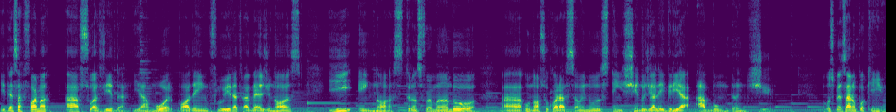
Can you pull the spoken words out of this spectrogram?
E dessa forma, a sua vida e amor podem fluir através de nós e em nós, transformando ah, o nosso coração e nos enchendo de alegria abundante. Vamos pensar um pouquinho.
